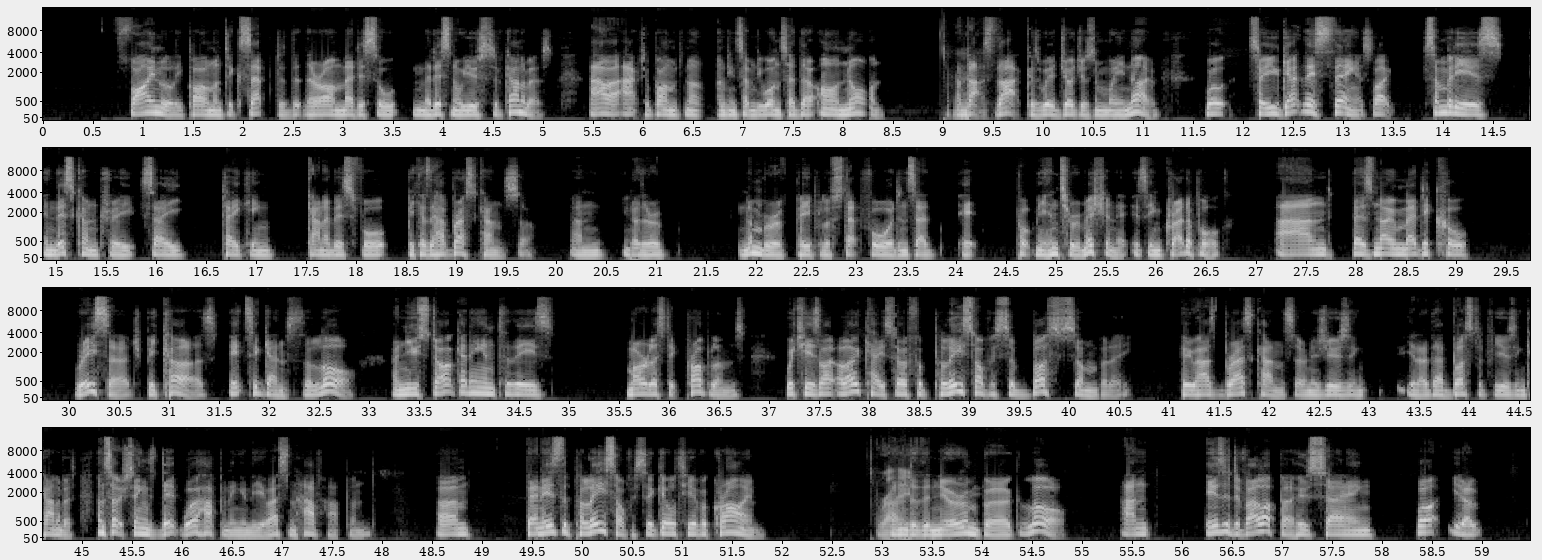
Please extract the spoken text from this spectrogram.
finally Parliament accepted that there are medicinal medicinal uses of cannabis. Our Act of Parliament in 1971 said there are none, right. and that's that because we're judges and we know. Well, so you get this thing. It's like somebody is in this country, say, taking cannabis for because they have breast cancer, and you know there are a number of people have stepped forward and said it put me into remission. It is incredible, and there's no medical research because it's against the law. And you start getting into these moralistic problems, which is like, well, okay, so if a police officer busts somebody who has breast cancer and is using, you know, they're busted for using cannabis, and such things did were happening in the US and have happened, um, then is the police officer guilty of a crime right. under the Nuremberg law? And is a developer who's saying, well, you know,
